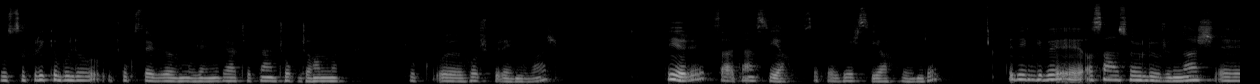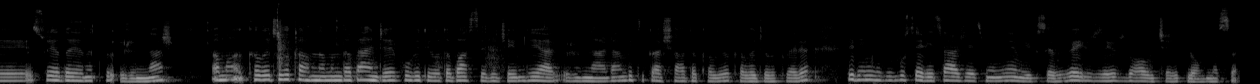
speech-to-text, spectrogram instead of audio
Bu 02 Blue çok seviyorum bu rengi. Gerçekten çok canlı, çok e, hoş bir rengi var. Diğeri zaten siyah. 01 siyah rengi. Dediğim gibi e, asansörlü ürünler, e, suya dayanıklı ürünler. Ama kalıcılık anlamında bence bu videoda bahsedeceğim diğer ürünlerden bir tık aşağıda kalıyor kalıcılıkları. Dediğim gibi bu seriyi tercih etmemin en büyük sebebi %100 doğal içerikli olması.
